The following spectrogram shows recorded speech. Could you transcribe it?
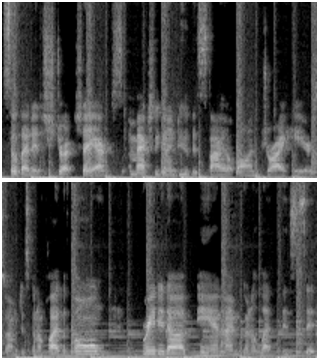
so that it's stretched. I I'm actually going to do this style on dry hair. So I'm just going to apply the foam, braid it up, and I'm going to let this sit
